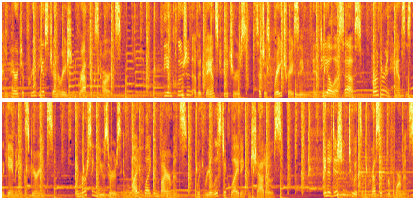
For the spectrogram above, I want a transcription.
compared to previous generation graphics cards. The inclusion of advanced features such as ray tracing and DLSS further enhances the gaming experience, immersing users in lifelike environments with realistic lighting and shadows. In addition to its impressive performance,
